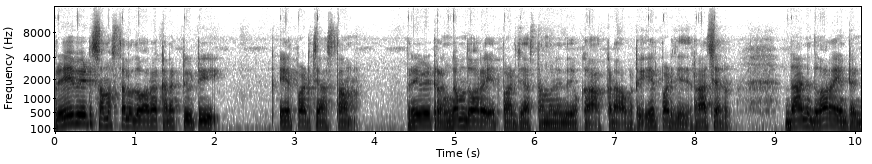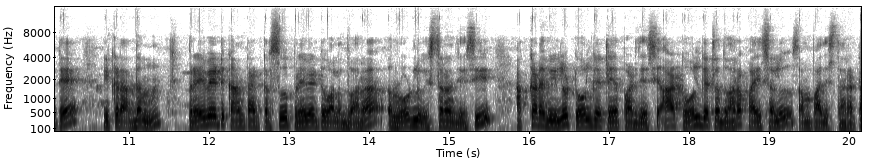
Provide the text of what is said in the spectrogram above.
ప్రైవేట్ సంస్థల ద్వారా కనెక్టివిటీ ఏర్పాటు చేస్తాం. ప్రైవేట్ రంగం ద్వారా ఏర్పాటు చేస్తాం అనేది ఒక అక్కడ ఒకటి ఏర్పాటు చేసి రాశారు. దాని ద్వారా ఏంటంటే ఇక్కడ అర్థం ప్రైవేటు కాంట్రాక్టర్స్ ప్రైవేటు వాళ్ళ ద్వారా రోడ్లు విస్తరణ చేసి అక్కడ వీళ్ళు టోల్ గేట్లు ఏర్పాటు చేసి ఆ టోల్ గేట్ల ద్వారా పైసలు సంపాదిస్తారట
